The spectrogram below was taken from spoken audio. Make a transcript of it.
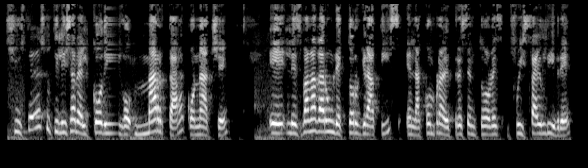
Si ustedes utilizan el código Marta con H, eh, les van a dar un lector gratis en la compra de tres sensores Freestyle Libre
